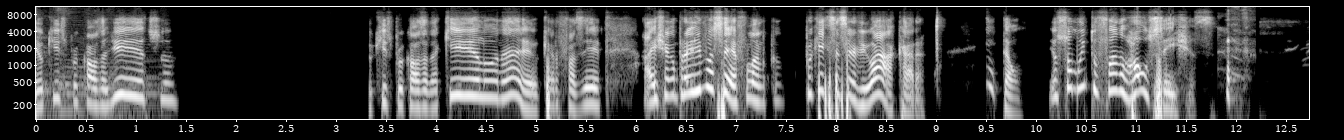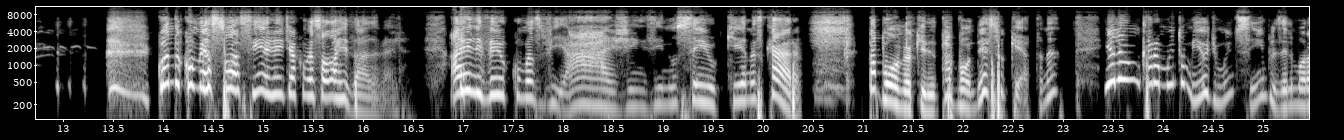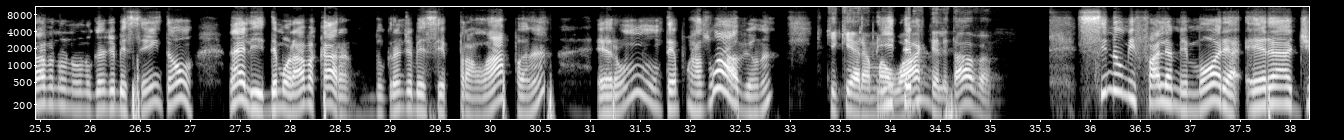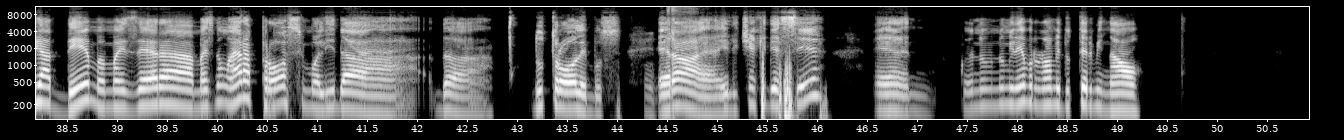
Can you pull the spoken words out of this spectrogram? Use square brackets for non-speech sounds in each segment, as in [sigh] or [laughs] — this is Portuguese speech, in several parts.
eu quis por causa disso, eu quis por causa daquilo, né? Eu quero fazer. Aí chegam pra ele e você, fulano, por que, que você serviu? Ah, cara, então, eu sou muito fã do Raul Seixas. [laughs] Quando começou assim, a gente já começou a dar risada, velho. Aí ele veio com umas viagens e não sei o que, mas, cara, tá bom, meu querido, tá bom, deixa o quieto, né? E ele é um cara muito humilde, muito simples. Ele morava no, no, no Grande ABC, então, né, ele demorava, cara, do Grande ABC pra Lapa, né? Era um, um tempo razoável, né? O que, que era? Mauá teve... que ele tava? Se não me falha a memória, era Diadema, mas era, mas não era próximo ali da, da do trólebus. Uhum. Era, ele tinha que descer, é, não, não, me lembro o nome do terminal.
